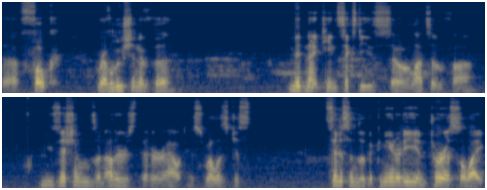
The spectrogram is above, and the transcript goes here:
the folk revolution of the mid 1960s. So lots of uh, musicians and others that are out, as well as just citizens of the community and tourists alike.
